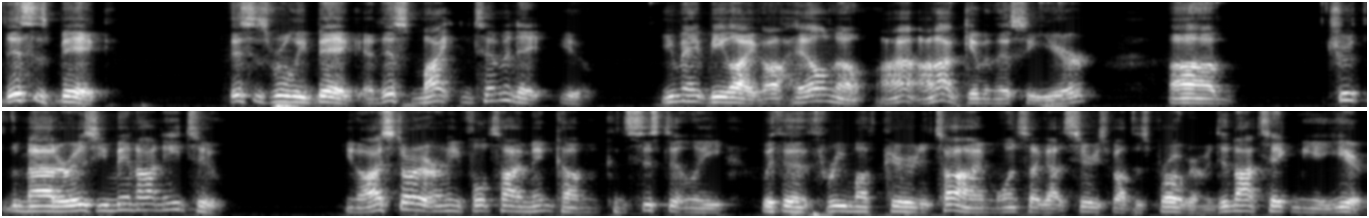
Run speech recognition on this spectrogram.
this is big. This is really big, and this might intimidate you. You may be like, oh, hell no, I, am not giving this a year. Um, truth of the matter is, you may not need to. You know, I started earning full time income consistently within a three month period of time once I got serious about this program. It did not take me a year.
